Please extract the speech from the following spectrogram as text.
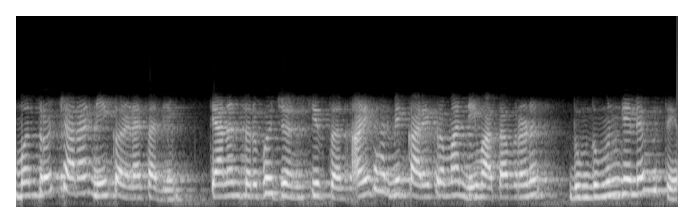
मंत्रोच्चारांनी करण्यात आली. त्यानंतर भजन कीर्तन आणि धार्मिक कार्यक्रमांनी वातावरण दुमदुमून गेले होते.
